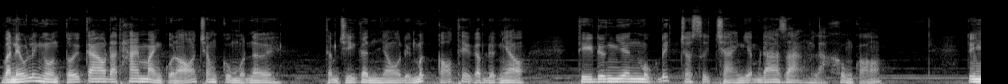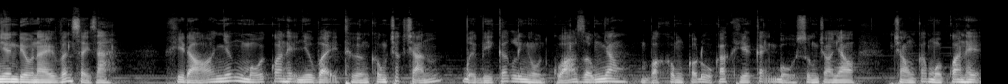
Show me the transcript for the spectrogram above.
Và nếu linh hồn tối cao đặt hai mảnh của nó trong cùng một nơi, thậm chí gần nhau đến mức có thể gặp được nhau, thì đương nhiên mục đích cho sự trải nghiệm đa dạng là không có. Tuy nhiên điều này vẫn xảy ra. Khi đó những mối quan hệ như vậy thường không chắc chắn bởi vì các linh hồn quá giống nhau và không có đủ các khía cạnh bổ sung cho nhau trong các mối quan hệ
